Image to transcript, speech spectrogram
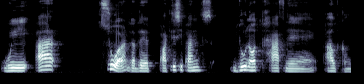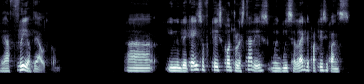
we are sure that the participants do not have the outcome, they are free of the outcome. Uh, in the case of case control studies, when we select the participants,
